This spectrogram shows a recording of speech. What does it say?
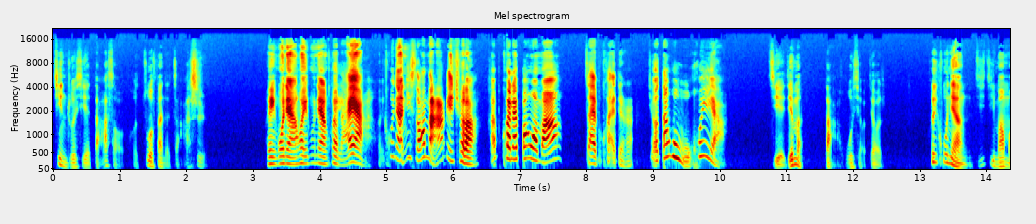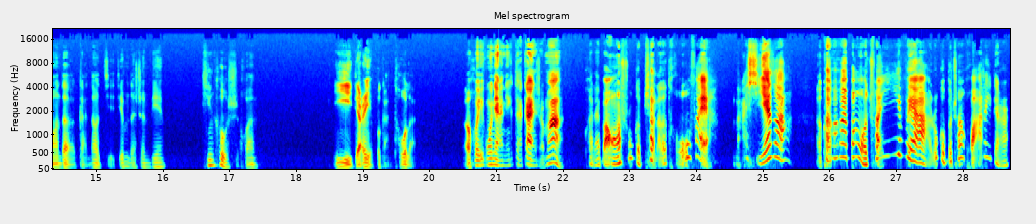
尽着些打扫和做饭的杂事。灰姑娘，灰姑娘，快来呀！灰姑娘，你扫哪里去了？还不快来帮我忙！再不快点儿，就要耽误舞会呀！姐姐们大呼小叫着。灰姑娘急急忙忙地赶到姐姐们的身边，听候使唤，一点也不敢偷懒。灰姑娘，你在干什么？快来帮我梳个漂亮的头发呀！拿鞋子，啊！快快快，帮我穿衣服呀！如果不穿华丽点儿，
